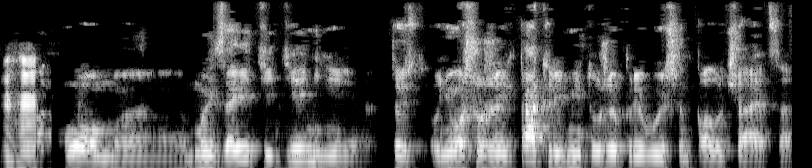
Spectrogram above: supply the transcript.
uh-huh. потом мы за эти деньги, то есть у него же уже и так лимит уже превышен получается,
